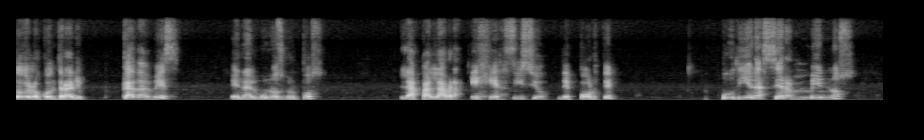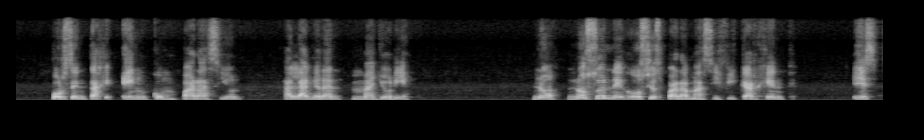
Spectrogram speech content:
Todo lo contrario, cada vez en algunos grupos la palabra ejercicio, deporte, pudiera ser menos porcentaje en comparación a la gran mayoría. No, no son negocios para masificar gente. Es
